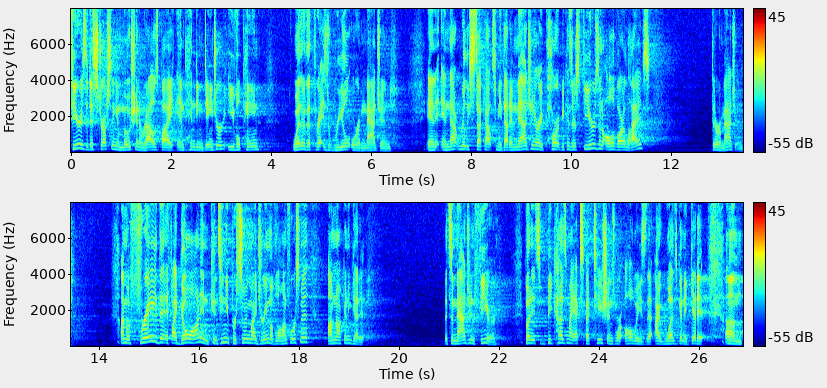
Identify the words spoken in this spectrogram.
Fear is a distressing emotion aroused by impending danger, evil, pain, whether the threat is real or imagined. And, and that really stuck out to me, that imaginary part, because there's fears in all of our lives that are imagined. I'm afraid that if I go on and continue pursuing my dream of law enforcement, I'm not going to get it. It's imagined fear, but it's because my expectations were always that I was going to get it. Um,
